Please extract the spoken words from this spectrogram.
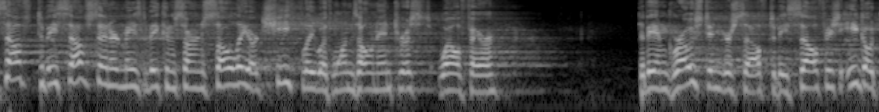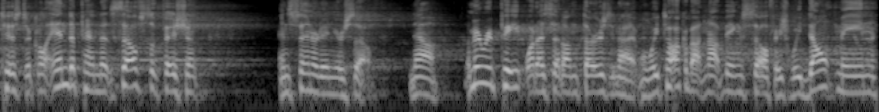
self, to be self-centered means to be concerned solely or chiefly with one's own interest, welfare. To be engrossed in yourself, to be selfish, egotistical, independent, self-sufficient, and centered in yourself. Now, let me repeat what I said on Thursday night. When we talk about not being selfish, we don't mean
